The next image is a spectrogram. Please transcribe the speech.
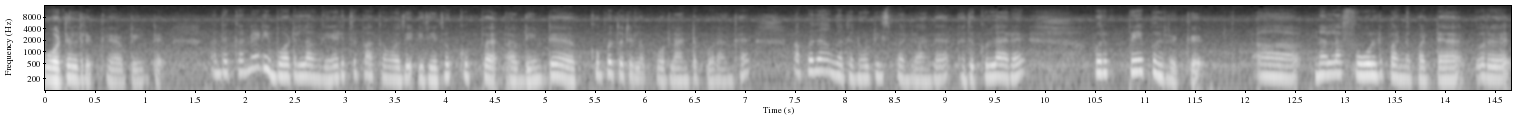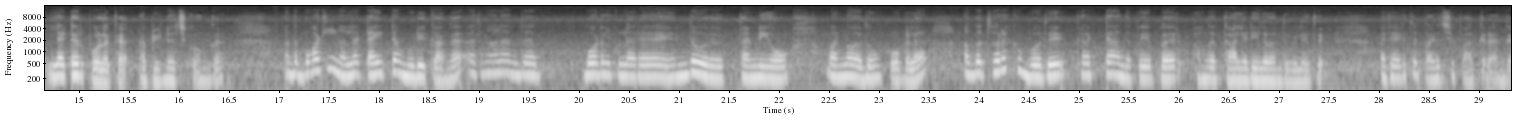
பாட்டில் இருக்குது அப்படின்ட்டு. அந்த கண்ணாடி பாட்டிலில் அவங்க எடுத்து பார்க்கும்போது இது ஏதோ குப்பை அப்படின்ட்டு குப்பை தொட்டியில் போடலான்ட்டு போகிறாங்க அப்போ தான் அவங்க அதை நோட்டீஸ் பண்ணுறாங்க அதுக்குள்ளார ஒரு பேப்பர் இருக்குது நல்லா ஃபோல்டு பண்ணப்பட்ட ஒரு லெட்டர் போலக்க அப்படின்னு வச்சுக்கோங்க. அந்த பாட்டில் நல்லா டைட்டாக முடிக்காங்க அதனால் அந்த பாட்டிலுக்குள்ளார எந்த ஒரு தண்ணியோ மண்ணோ எதுவும் போகலை. அவங்க திறக்கும்போது கரெக்டாக அந்த பேப்பர் அவங்க காலடியில் வந்து விழுது. அதை எடுத்து படித்து பார்க்குறாங்க.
